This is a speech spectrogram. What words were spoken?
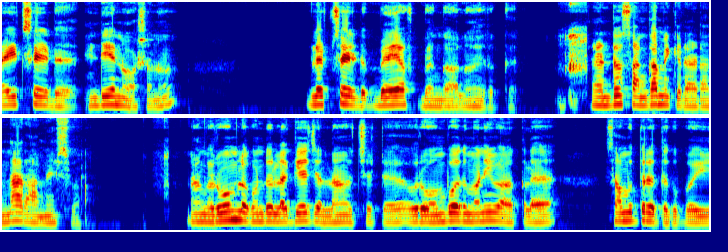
ரைட் சைடு இந்தியன் ஓஷனும் லெஃப்ட் சைடு பே ஆஃப் பெங்காலும் இருக்குது ரெண்டும் சங்கமிக்கிற இடம் தான் ராமேஸ்வரம். நாங்கள் ரூமில் கொண்டு லக்கேஜ் எல்லாம் வச்சுட்டு ஒரு ஒம்பது மணி வாக்கில் சமுத்திரத்துக்கு போய்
